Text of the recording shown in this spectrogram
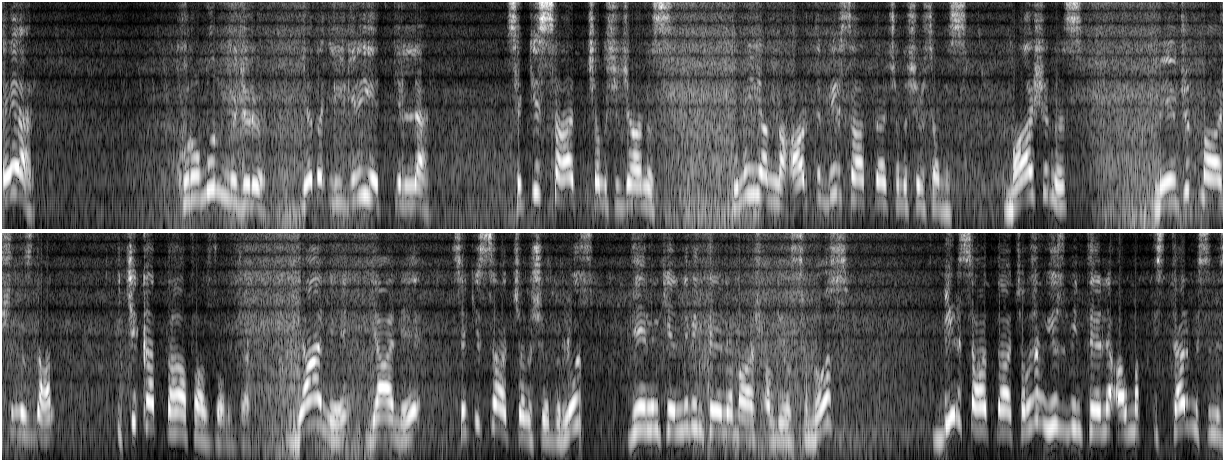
Eğer kurumun müdürü ya da ilgili yetkililer 8 saat çalışacağınız bunun yanına artı 1 saat daha çalışırsanız maaşınız mevcut maaşınızdan 2 kat daha fazla olacak. Yani yani 8 saat çalışıyordunuz. Diyelim ki 50 bin TL maaş alıyorsunuz. 1 saat daha çalışıp 100 bin TL almak ister misiniz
